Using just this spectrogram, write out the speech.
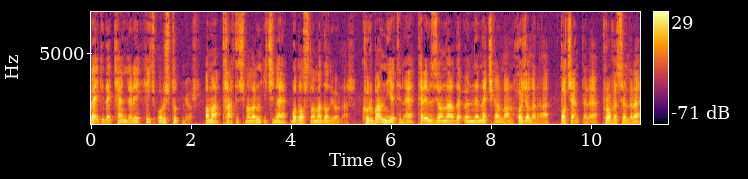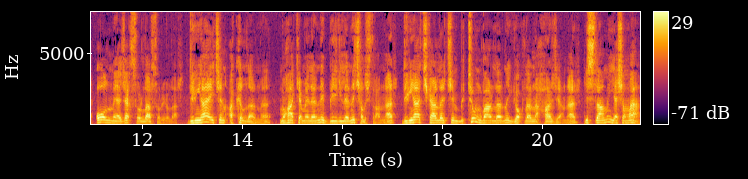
Belki de kendileri hiç oruç tutmuyor. Ama tartışmaların içine bodoslama dalıyorlar. Kurban niyetine televizyonlarda önlerine çıkarılan hocalara, doçentlere, profesörlere olmayacak sorular soruyorlar. Dünya için akıllarını, muhakemelerini, bilgilerini çalıştıranlar, dünya çıkarları için bütün varlarını, yoklarını harcayanlar, İslam'ı yaşama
